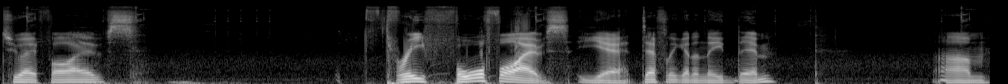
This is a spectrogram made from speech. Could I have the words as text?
Two eight fives. Three four fives. Yeah, definitely gonna need them. Um.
